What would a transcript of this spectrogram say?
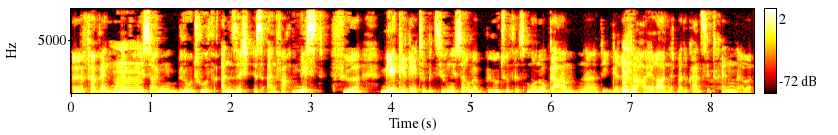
äh, verwenden, dann Mhm. würde ich sagen, Bluetooth an sich ist einfach Mist für Mehrgerätebeziehungen. Ich sage mal, Bluetooth ist monogam, ne? die Geräte heiraten. Ich meine, du kannst sie trennen, aber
